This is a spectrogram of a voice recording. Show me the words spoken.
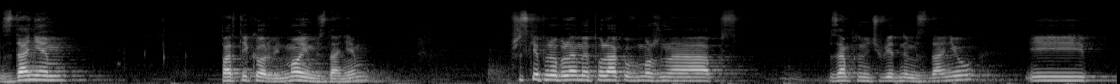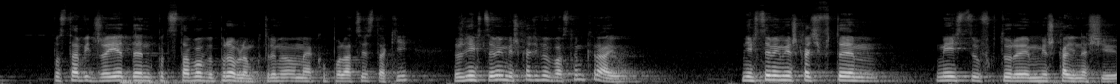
zdaniem partii Korwin, moim zdaniem, wszystkie problemy Polaków można zamknąć w jednym zdaniu i postawić, że jeden podstawowy problem, który my mamy jako Polacy jest taki, że nie chcemy mieszkać we własnym kraju. Nie chcemy mieszkać w tym miejscu, w którym mieszkali nasi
